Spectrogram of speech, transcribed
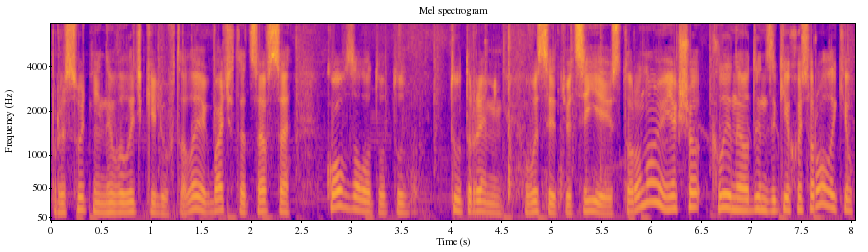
присутній невеличкий люфт. Але як бачите, це все ковзало. Тут, тут, тут ремінь висить цією стороною. Якщо клине один з якихось роликів,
